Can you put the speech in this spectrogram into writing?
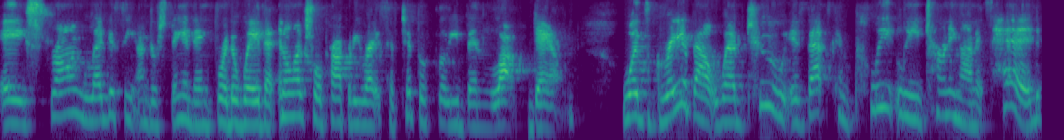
a strong legacy understanding for the way that intellectual property rights have typically been locked down. What's great about Web 2 is that's completely turning on its head,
